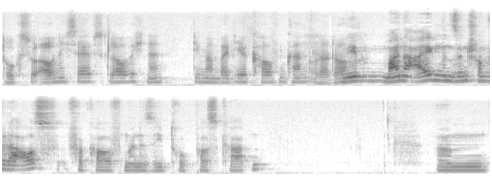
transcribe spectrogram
druckst du auch nicht selbst, glaube ich, ne? die man bei dir kaufen kann, oder doch? Nee, meine eigenen sind schon wieder ausverkauft, meine Siebdruck-Postkarten. Ähm,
